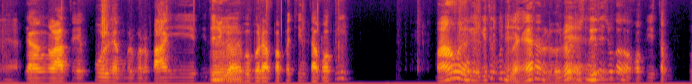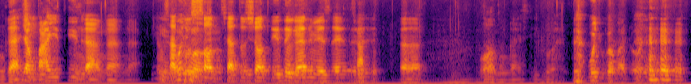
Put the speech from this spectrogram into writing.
ya. yang latte full yang benar pahit itu Hmm. juga beberapa pecinta kopi mau yang kayak gitu gue juga heran loh lu Iya. sendiri suka gak kopi hitam Enggak yang sih. pahit gitu Enggak, enggak, enggak. Yang Iya, satu gua juga- shot, satu shot itu kan biasanya. Satu. Eh, wah, enggak sih gua. gue juga gak doyan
